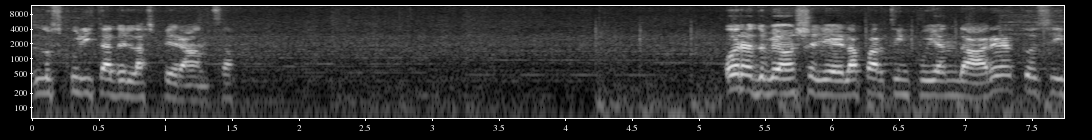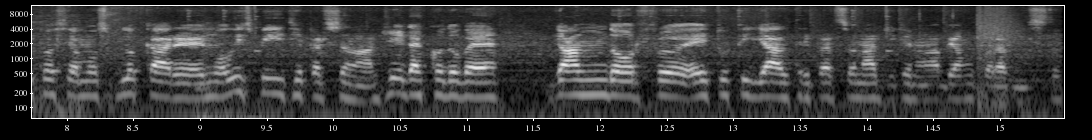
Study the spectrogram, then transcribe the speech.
l'oscurità della speranza. Ora dobbiamo scegliere la parte in cui andare, così possiamo sbloccare nuovi spiriti e personaggi. Ed ecco dove Gandorf e tutti gli altri personaggi che non abbiamo ancora visto.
